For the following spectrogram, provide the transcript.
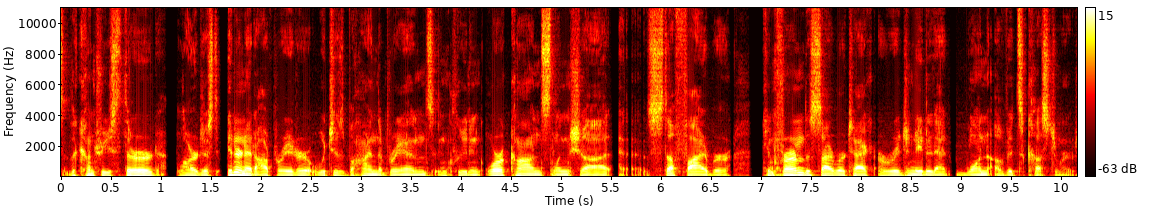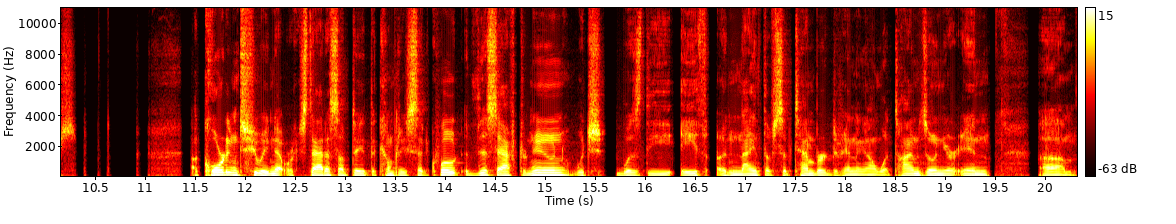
the country's third largest internet operator, which is behind the brands including Orcon, Slingshot, uh, Stuff Fiber, confirmed the cyber attack originated at one of its customers. According to a network status update, the company said, quote, this afternoon, which was the 8th and 9th of September, depending on what time zone you're in, um,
